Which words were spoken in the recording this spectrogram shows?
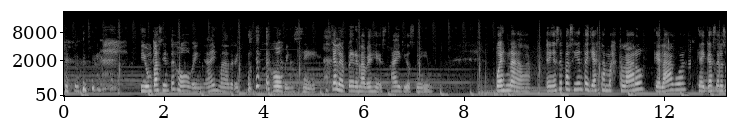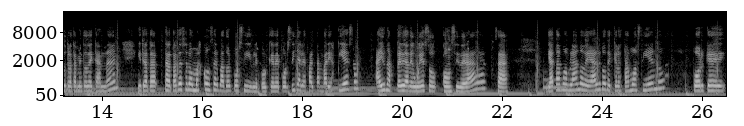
y un paciente joven, ay madre, joven, sí. ¿Qué le espera en la vejez? Ay, Dios mío. Pues nada, en ese paciente ya está más claro que el agua, que hay que hacerle su tratamiento de canal y tratar, tratar de ser lo más conservador posible, porque de por sí ya le faltan varias piezas, hay una pérdida de hueso considerada, o sea, Ya estamos hablando de algo de que lo estamos haciendo porque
